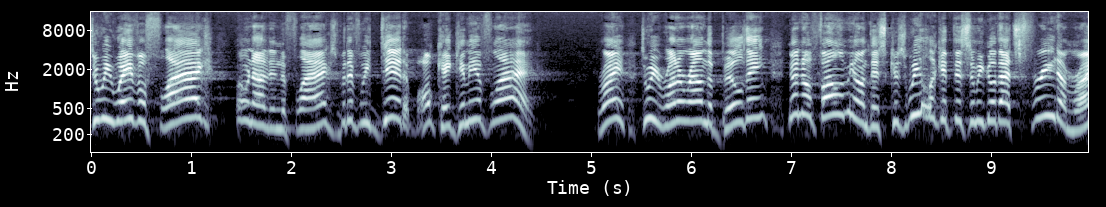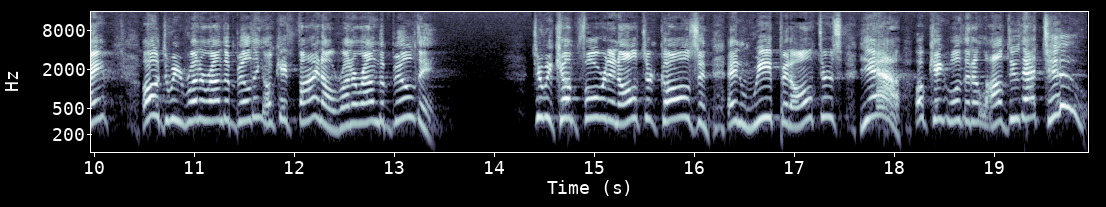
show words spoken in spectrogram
Do we wave a flag? Well, we're not into flags, but if we did, okay, give me a flag right? Do we run around the building? No, no, follow me on this because we look at this and we go, that's freedom, right? Oh, do we run around the building? Okay, fine, I'll run around the building. Do we come forward in altar calls and, and weep at altars? Yeah, okay, well, then I'll, I'll do that too.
